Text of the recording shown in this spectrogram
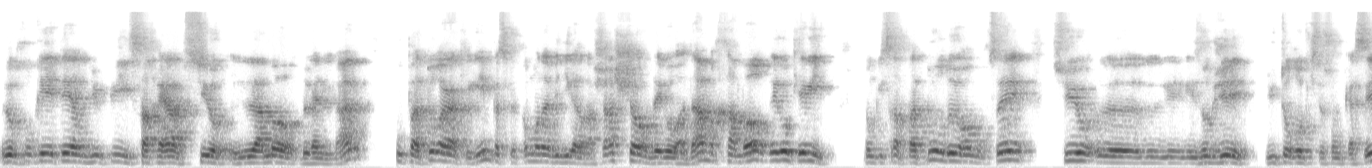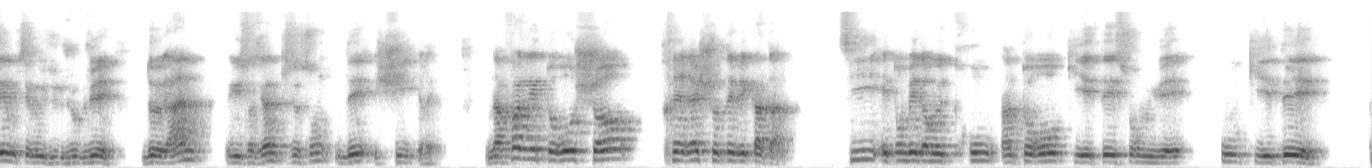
le propriétaire du puits sera sur la mort de l'animal, ou pas tour à la parce que comme on avait dit à rachat, Shor Vego Adam, Chamor Vego Kérim. Donc il ne sera pas tour de rembourser sur euh, les, objets du taureau qui se sont cassés ou sur les objets de l'âne, les qui se sont déchirés. Nafal les taureaux Shor Treresh Vekatal si est tombé dans le trou un taureau qui était sourd-muet ou qui était.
